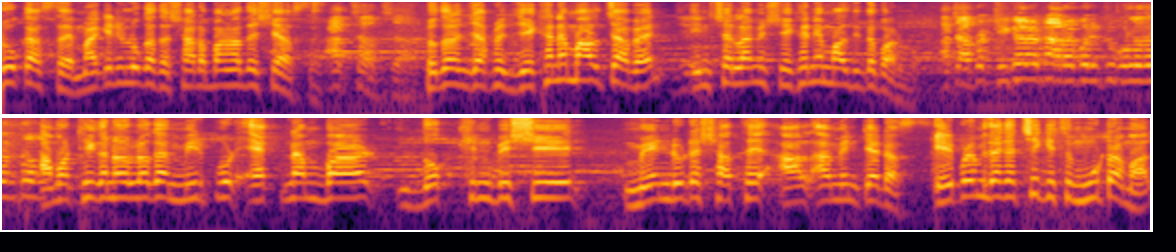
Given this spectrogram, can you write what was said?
লুক আছে মার্কেটিং লুক আছে সারা বাংলাদেশে আছে। আচ্ছা আচ্ছা। সুতরাং আপনি যেখানে মাল চাবেন ইনশাল্লাহ আমি সেখানে মাল দিতে পারব। আচ্ছা আপনার ঠিকানাটা আরেকবার একটু বলে দেন আমার ঠিকানা হলো মিরপুর এক নাম্বার দক্ষিণ বেশির মেন রোডের সাথে আল আমিন টেটাস এরপর আমি দেখাচ্ছি কিছু মোটা মাল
